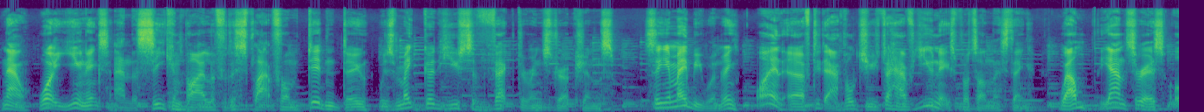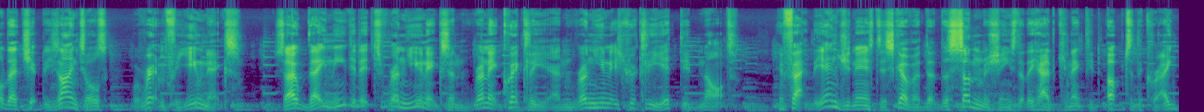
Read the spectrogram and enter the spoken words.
Now, what Unix and the C compiler for this platform didn't do was make good use of vector instructions. So you may be wondering, why on earth did Apple choose to have Unix put on this thing? Well, the answer is all their chip design tools were written for Unix. So they needed it to run Unix and run it quickly, and run Unix quickly it did not. In fact, the engineers discovered that the Sun machines that they had connected up to the Cray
